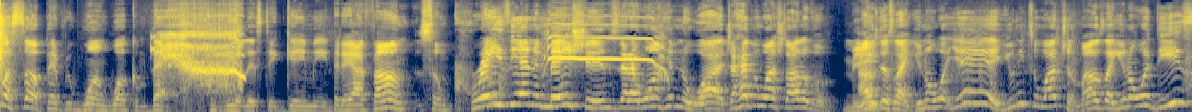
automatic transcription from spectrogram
What's up, everyone? Welcome back to Realistic Gaming. Today I found some crazy animations that I want him to watch. I haven't watched all of them. Me? I was just like, you know what? Yeah, yeah, you need to watch them. I was like, you know what? These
